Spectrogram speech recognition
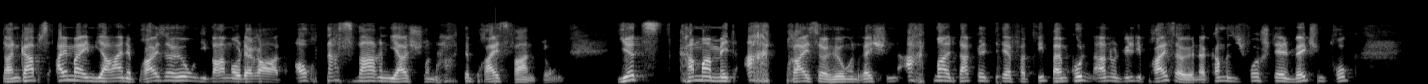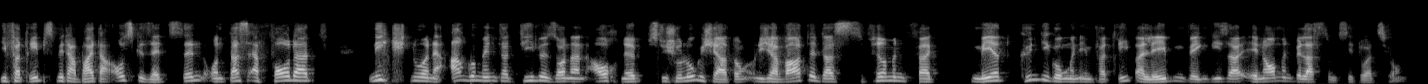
Dann gab es einmal im Jahr eine Preiserhöhung, die war moderat. Auch das waren ja schon harte Preisverhandlungen. Jetzt kann man mit acht Preiserhöhungen rechnen. Achtmal dackelt der Vertrieb beim Kunden an und will die Preise erhöhen. Da kann man sich vorstellen, welchem Druck die Vertriebsmitarbeiter ausgesetzt sind. Und das erfordert nicht nur eine argumentative, sondern auch eine psychologische Haltung. Und ich erwarte, dass Firmen vermehrt Kündigungen im Vertrieb erleben wegen dieser enormen Belastungssituation.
